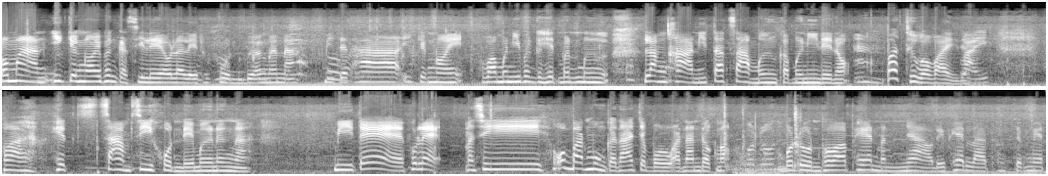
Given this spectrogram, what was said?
ประมาณอีกจังน้อยเพิ่นกับซีเลวแล้วเลยทุกคนเบื้องนั้นนะมีแต่ท่าอีกจังน้อยเพราะว่ามื้อนี้เพิ่นก็เฮ็ดมือมือหลังคานี้ตัดสามมือกับมือนี้เด้เนาะป้าถือว่าไหวไหวเด้เพราะว่าเฮ็ดสามสี่คนเด้มือหนึงนะมีแต่ผู้แหละมันสิโอ้บ้านหมุงก็น่าจะบ่อันนั้นดอกเนาะบ่โดนบ่โดนเพราะว่าแผ่นมันยาวเด้แผ่นละจักเม็ด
